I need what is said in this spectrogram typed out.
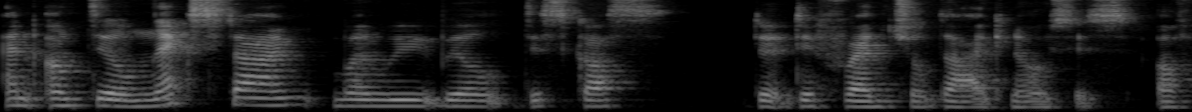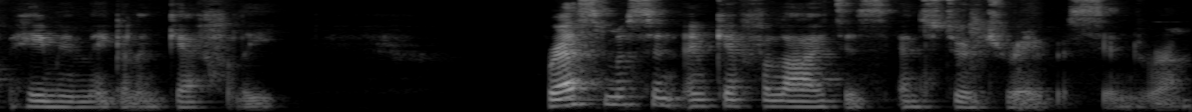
and until next time when we will discuss the differential diagnosis of hemimegalencephaly, Rasmussen encephalitis, and Sturge Weber syndrome.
